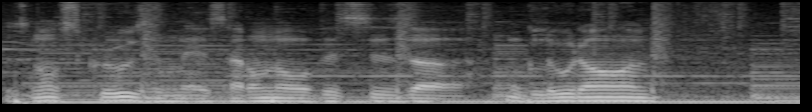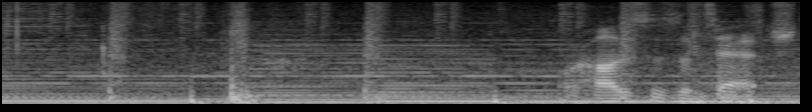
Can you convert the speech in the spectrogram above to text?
There's no screws in this. I don't know if this is uh, glued on or how this is attached.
